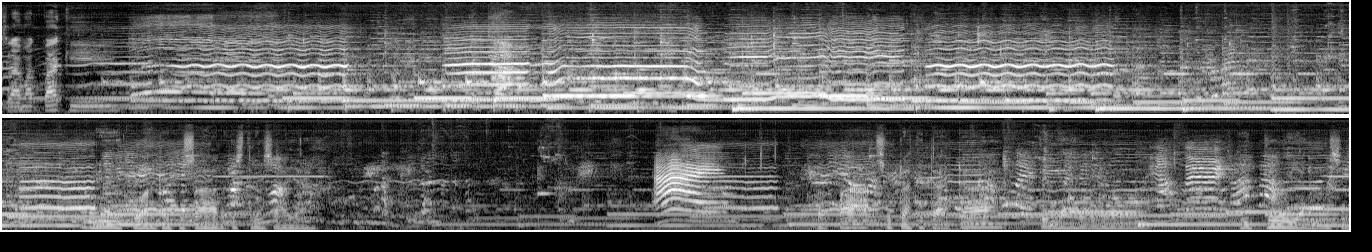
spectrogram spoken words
Selamat pagi. Tidak ada, tinggal ibu yang masih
